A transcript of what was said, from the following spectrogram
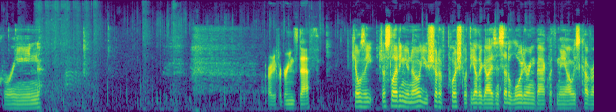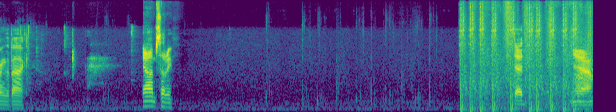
Green. Ready for Green's death? Killsy, just letting you know, you should have pushed with the other guys instead of loitering back with me. I was covering the back. Yeah, I'm sorry. Dead. Yeah.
